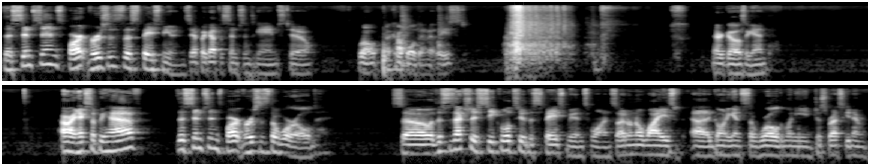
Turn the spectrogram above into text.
The Simpsons: Bart versus the Space Mutants. Yep, I got the Simpsons games too. Well, a couple of them at least. There it goes again. All right, next up we have The Simpsons: Bart versus the World. So this is actually a sequel to the Space Mutants one. So I don't know why he's uh, going against the world when he just rescued him,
